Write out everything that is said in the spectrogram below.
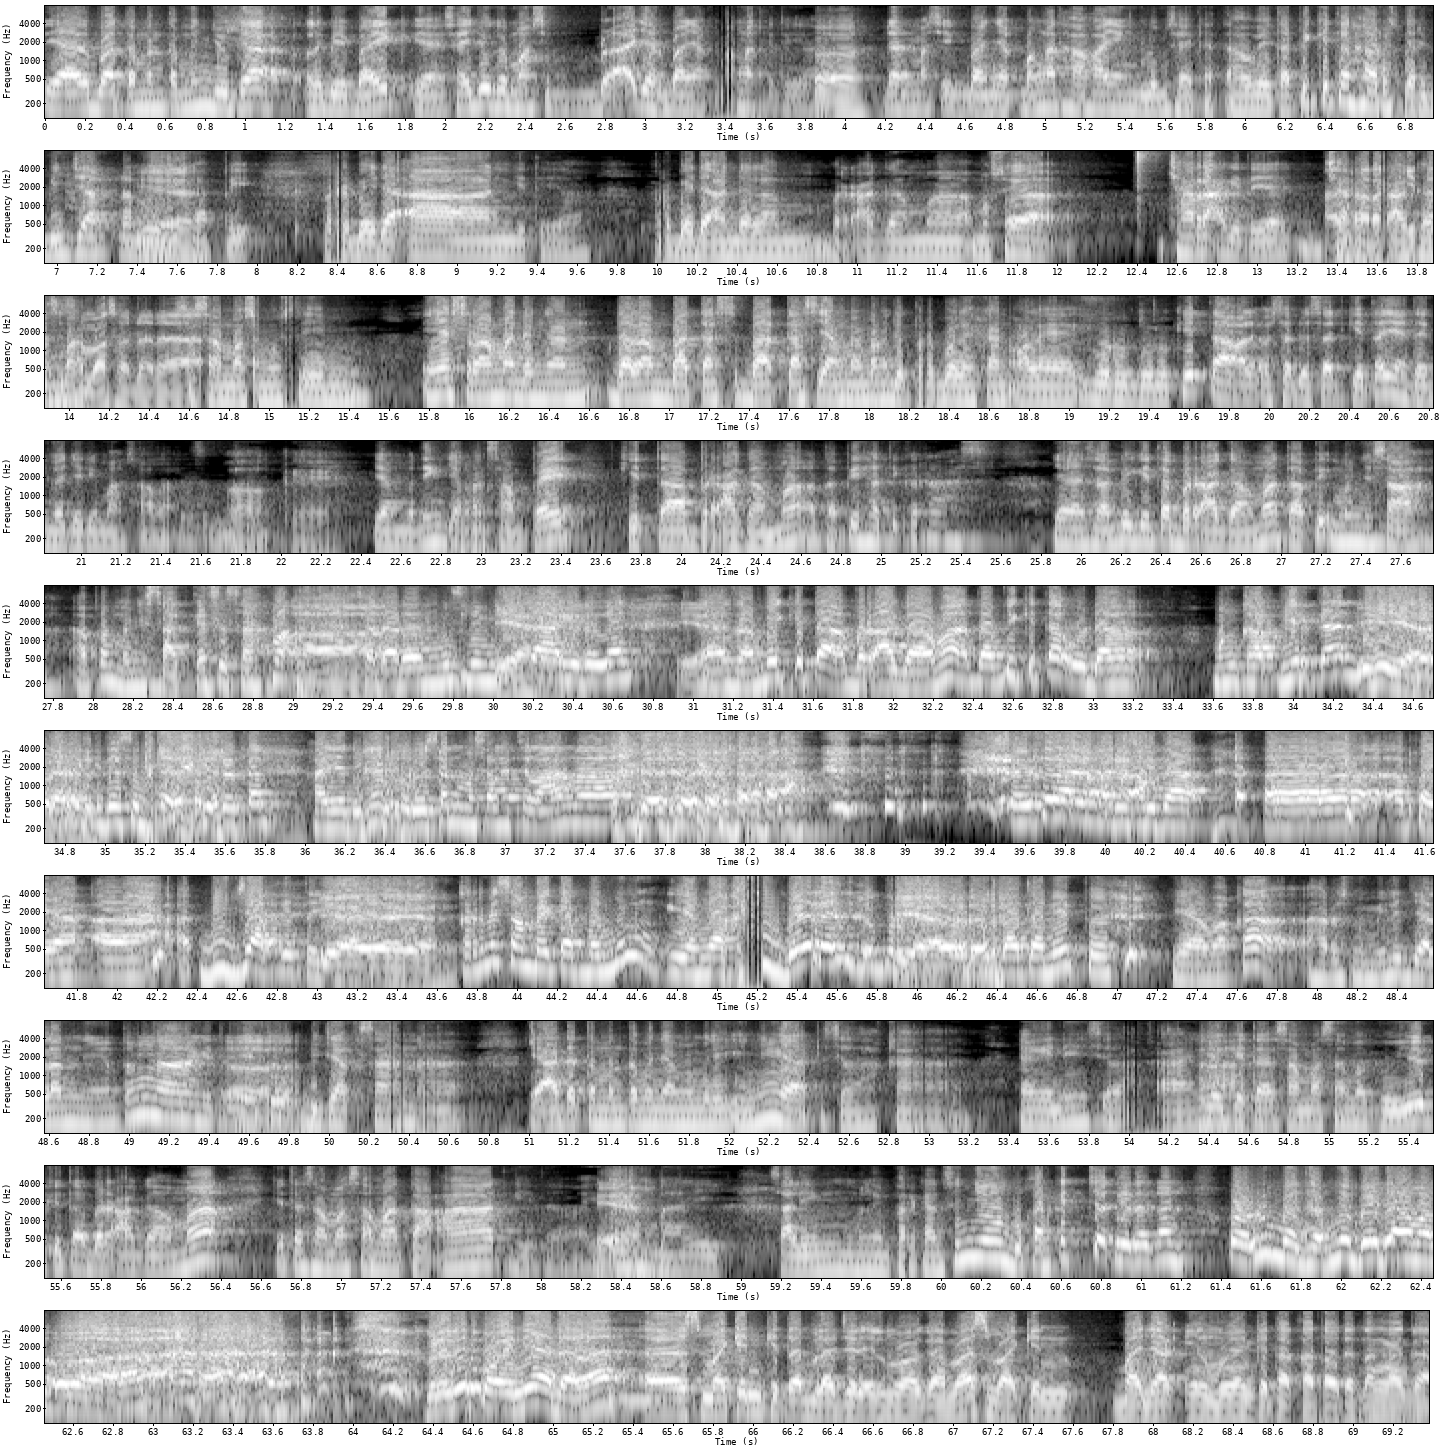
ya buat teman-teman juga lebih baik ya saya juga masih belajar banyak banget gitu ya Heeh. dan masih banyak banget hal-hal yang belum saya ketahui tapi kita harus berbijak dalam Iya. menyikapi perbedaan gitu ya perbedaan dalam beragama maksudnya cara gitu ya cara Antara kita beragama sesama saudara. sesama muslim ya selama dengan dalam batas-batas yang memang diperbolehkan oleh guru-guru kita oleh ustadz-ustadz kita ya dan nggak jadi masalah. Oke. Yang penting jangan sampai kita beragama tapi hati keras. Jangan sampai kita beragama tapi menyesal apa menyesatkan sesama Ah. saudara muslim Iya, kita iya. gitu kan. Iya. Jangan sampai kita beragama tapi kita udah mengkafirkan Iya, saudara kita sendiri gitu kan hanya dengan urusan masalah celana. Nah, itu yang harus kita eh, apa ya eh, bijak gitu ya. Iya, iya, iya. Karena sampai kapan pun ya nggak akan beres itu Iya, perdebatan itu. Ya maka harus memilih jalan yang tengah gitu, yaitu Ah. bijaksana. Ya ada teman-teman yang memilih ini ya silakan. Yang ini silakan. Yuk Ah. kita sama-sama guyup, kita beragama, kita sama-sama taat gitu. Itu Iya. yang baik. Saling melemparkan senyum, bukan kecut gitu kan. Wah, lu mazhabnya beda sama gua. Berarti poinnya adalah eh, semakin kita belajar ilmu agama, semakin banyak ilmu yang kita ketahui tentang agama,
